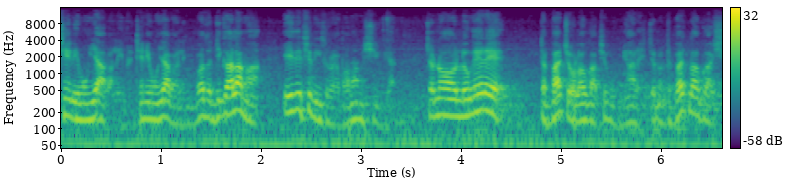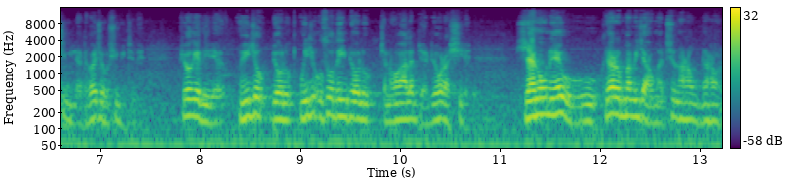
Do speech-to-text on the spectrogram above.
ထင်နေပုံရပါလိမ့်မယ်ထင်နေပုံရပါလိမ့်မယ်ဘာလို့ဒီကာလမှာအေးစစ်ဖြစ်ပြီဆိုတာဘာမှမရှိဘူးဗျကျွန်တော်လွန်ခဲ့တဲ့တပတ်ကျော်လောက်ကဖြစ်ဖို့များတယ်ကျွန်တော်တပတ်လောက်ကရှိပြီလားတပတ်ကျော်ရှိပြီတင်တယ်ပြောခဲ့သေးတယ်ဝင်းချုပ်ပြောလို့ဝင်းချုပ်အစိုးသိန်းပြောလို့ကျွန်တော်ကလည်းပြန်ပြောတာရှိတယ်ရန်ကုန်ထဲကိုခင်ဗျားတို့မှတ်မိကြအောင်မဖြစ်တော့တော့တော့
